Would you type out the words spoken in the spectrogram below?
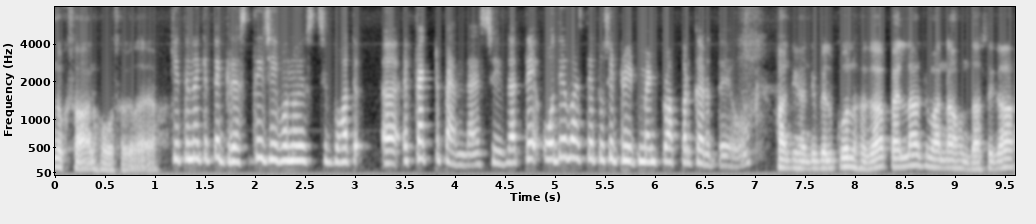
ਨੁਕਸਾਨ ਹੋ ਸਕਦਾ ਆ। ਕਿਤੇ ਨਾ ਕਿਤੇ ਗ੍ਰਸਤੀ ਜੀਵਨ ਨੂੰ ਇਸ 'ਚ ਬਹੁਤ ਇਫੈਕਟ ਪੈਂਦਾ ਇਸ ਚੀਜ਼ ਦਾ ਤੇ ਉਹਦੇ ਵਾਸਤੇ ਤੁਸੀਂ ਟ੍ਰੀਟਮੈਂਟ ਪ੍ਰੋਪਰ ਕਰਦੇ ਹੋ। ਹਾਂਜੀ ਹਾਂਜੀ ਬਿਲਕੁਲ ਹੈਗਾ। ਪਹਿਲਾ ਜ਼ਮਾਨਾ ਹੁੰਦਾ ਸੀਗਾ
